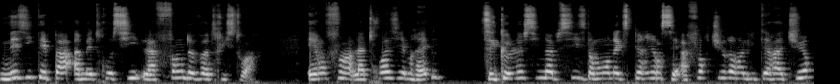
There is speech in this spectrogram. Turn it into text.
n'hésitez pas à mettre aussi la fin de votre histoire. Et enfin, la troisième règle, c'est que le synopsis, dans mon expérience et à fortiori en littérature,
